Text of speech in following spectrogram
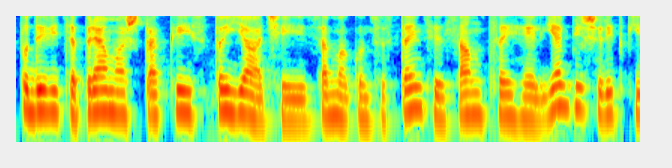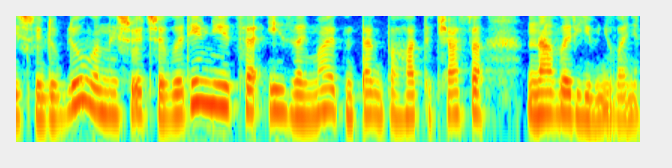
Подивіться, прямо аж такий стоячий сама консистенція, сам цей гель. Я більш рідкіше люблю, вони швидше вирівнюються і займають не так багато часу на вирівнювання.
